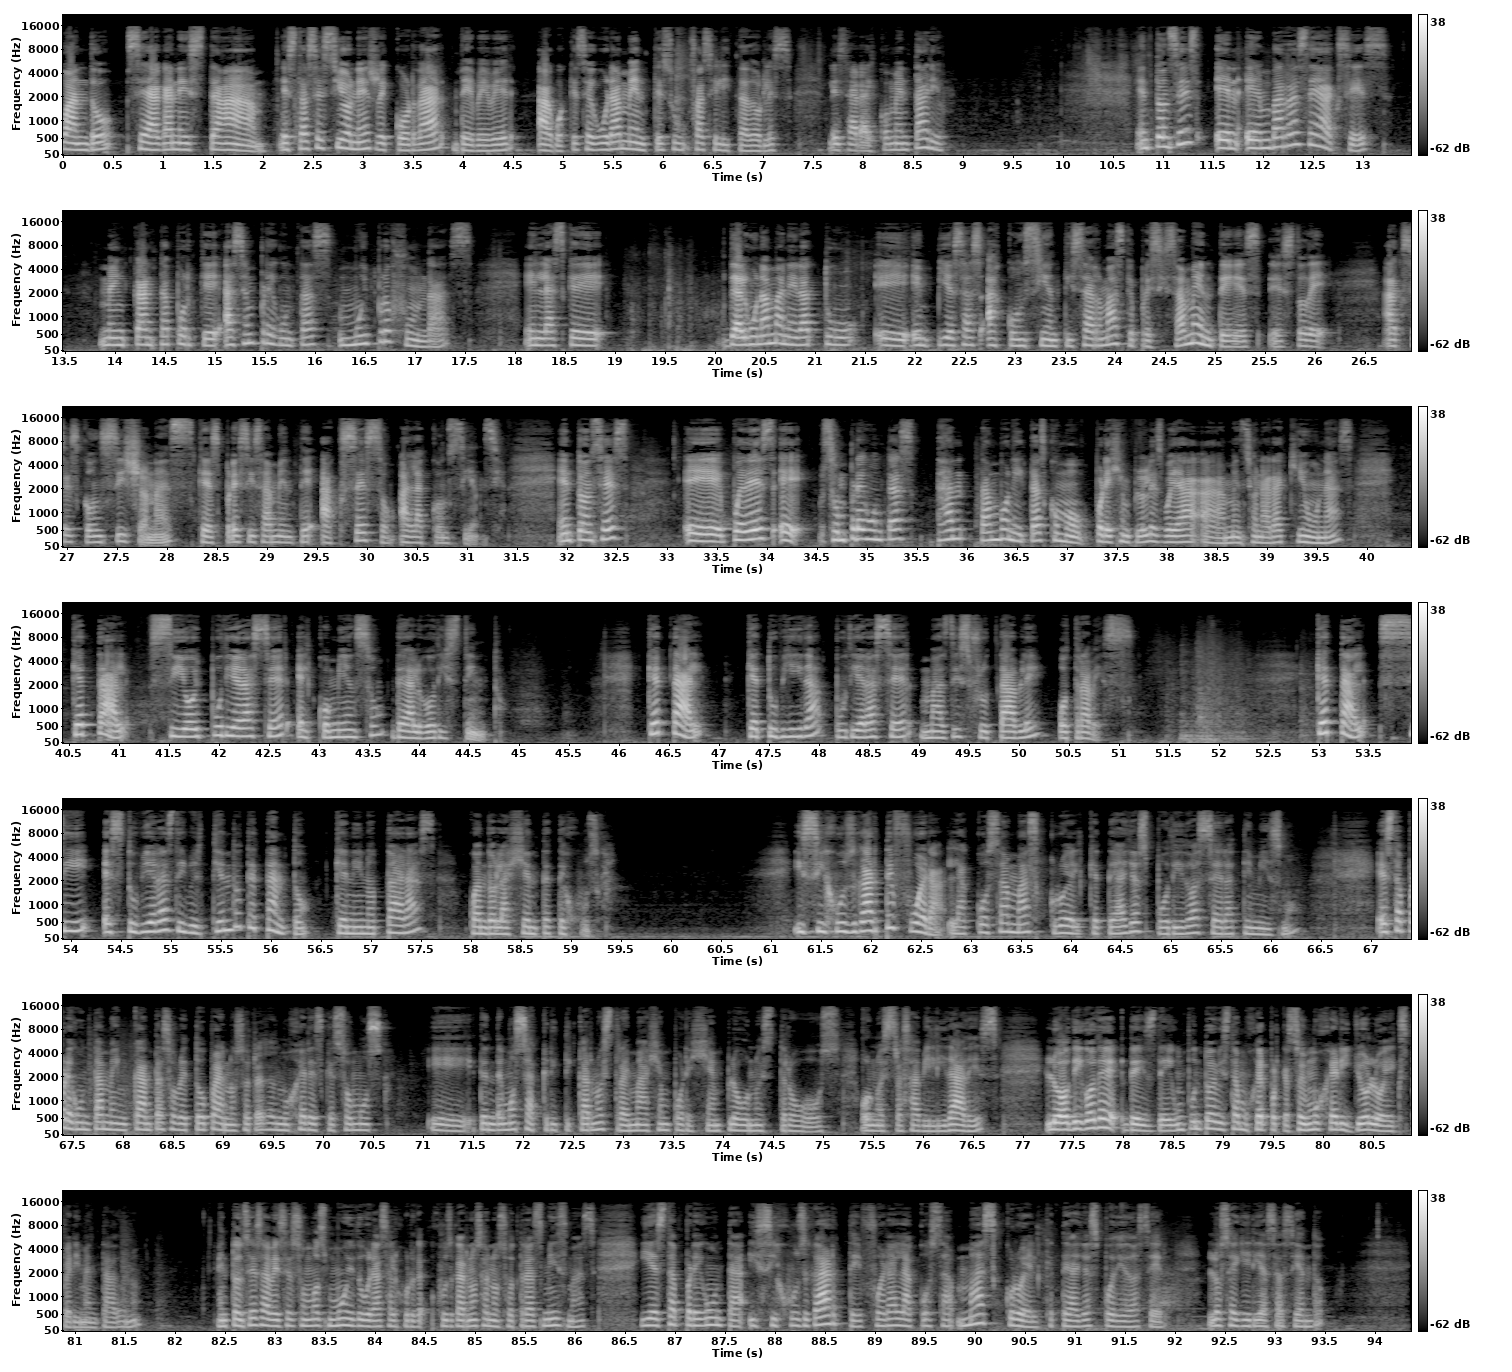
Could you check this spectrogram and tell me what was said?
cuando se hagan esta, estas sesiones, recordar de beber agua, que seguramente su facilitador les, les hará el comentario. Entonces, en, en barras de Access me encanta porque hacen preguntas muy profundas en las que de alguna manera tú eh, empiezas a concientizar más, que precisamente es esto de Access Consciousness, que es precisamente acceso a la conciencia. Entonces, eh, puedes, eh, son preguntas tan, tan bonitas como, por ejemplo, les voy a, a mencionar aquí unas. ¿Qué tal si hoy pudiera ser el comienzo de algo distinto? ¿Qué tal que tu vida pudiera ser más disfrutable otra vez. ¿Qué tal si estuvieras divirtiéndote tanto que ni notaras cuando la gente te juzga? Y si juzgarte fuera la cosa más cruel que te hayas podido hacer a ti mismo, esta pregunta me encanta sobre todo para nosotras las mujeres que somos eh, tendemos a criticar nuestra imagen, por ejemplo, o, nuestros, o nuestras habilidades. Lo digo de, desde un punto de vista mujer porque soy mujer y yo lo he experimentado, ¿no? Entonces a veces somos muy duras al juzgarnos a nosotras mismas y esta pregunta, ¿y si juzgarte fuera la cosa más cruel que te hayas podido hacer, lo seguirías haciendo?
